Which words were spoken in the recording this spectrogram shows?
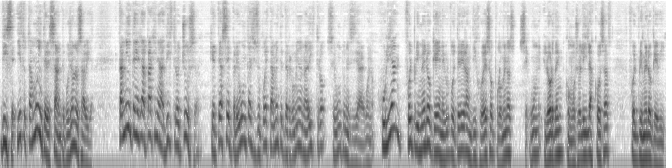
Dice, y esto está muy interesante, pues yo no lo sabía. También tenés la página Distro Chooser, que te hace preguntas y supuestamente te recomienda una distro según tus necesidades. Bueno, Julián fue el primero que en el grupo de Telegram dijo eso, por lo menos según el orden, como yo leí las cosas, fue el primero que vi.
